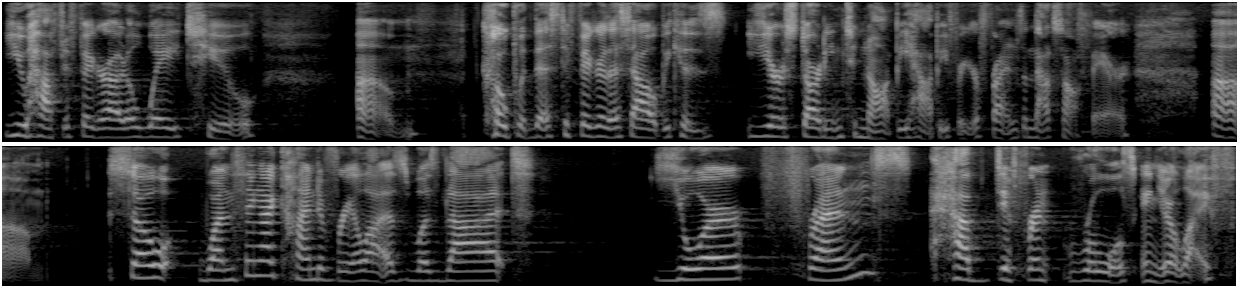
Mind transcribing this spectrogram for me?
you have to figure out a way to um, cope with this, to figure this out because you're starting to not be happy for your friends, and that's not fair. Um, so one thing I kind of realized was that your friends have different roles in your life.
